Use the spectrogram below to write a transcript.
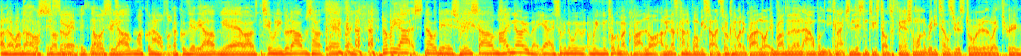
Oh know, well, That not was, the artist, song, sorry. yeah. That was the album. I couldn't. Album. I couldn't get the album. Yeah, well, too many good albums out there. Like, not many artists nowadays release albums. I know, mate. Yeah, it's something that we've, we've been talking about quite a lot. I mean, that's kind of why we started talking about it quite a lot. Rather than an album that you can actually listen to start to finish, and one that really tells you a story all the way through,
